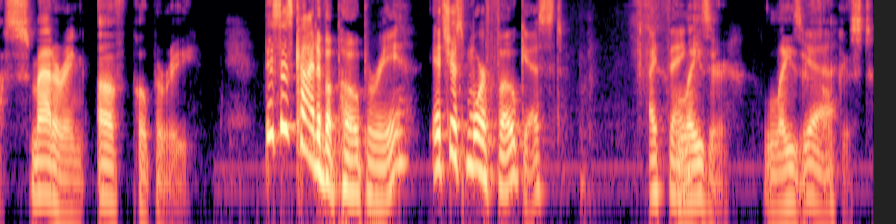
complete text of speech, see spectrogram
a smattering of potpourri. This is kind of a potpourri. It's just more focused. I think. Laser, laser Yeah. focused.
